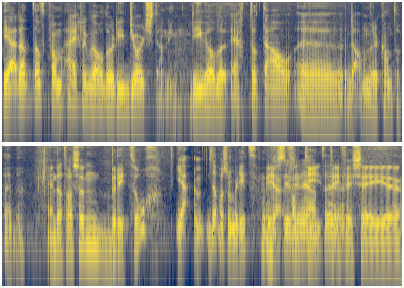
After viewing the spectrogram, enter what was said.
Ja, dat, dat kwam eigenlijk wel door die George Dunning. Die wilde echt totaal de andere kant op hebben. En dat was een Brit, toch? Ja, een- dat was een Brit. Ja, Dus van T- eh, TVC. eh, ja.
